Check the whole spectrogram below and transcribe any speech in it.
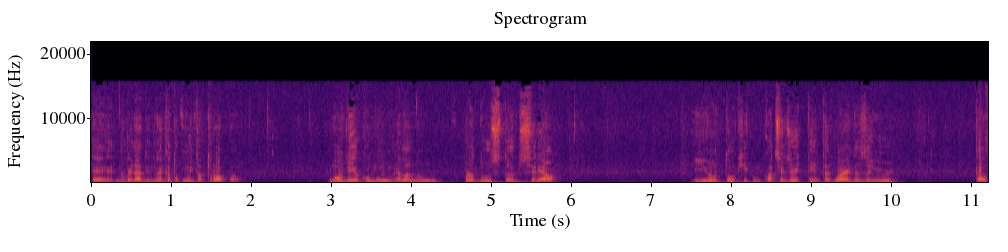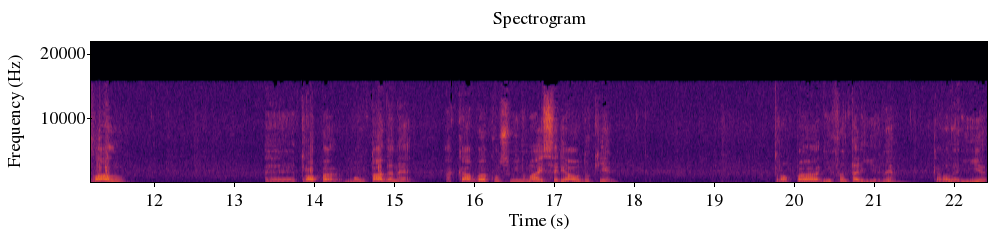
É, na verdade, não é que eu tô com muita tropa. Uma aldeia comum, ela não produz tanto cereal. E eu estou aqui com 480 guardas Anhur. Cavalo, é, tropa montada, né? Acaba consumindo mais cereal do que tropa de infantaria, né? Cavalaria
